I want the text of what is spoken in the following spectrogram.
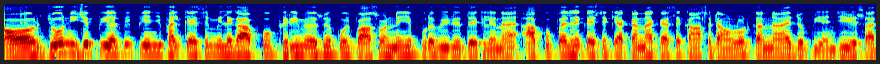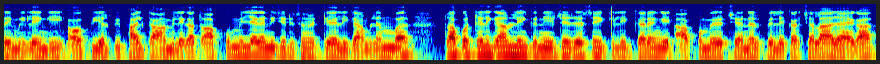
और जो नीचे पी एल फ़ाइल कैसे मिलेगा आपको फ्री में, उसमें कोई पासवर्ड नहीं है, पूरा वीडियो देख लेना है। आपको पहले कैसे क्या करना है, कैसे कहाँ से डाउनलोड करना है, जो पी एन जी ये सारे मिलेंगी और पी एल पी फ़ाइल कहाँ मिलेगा तो आपको मिल जाएगा नीचे डिस्क्रिप्शन में टेलीग्राम नंबर तो आपको टेलीग्राम लिंक नीचे जैसे ही क्लिक करेंगे, आपको मेरे चैनल पर लेकर चला आ जाएगा।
